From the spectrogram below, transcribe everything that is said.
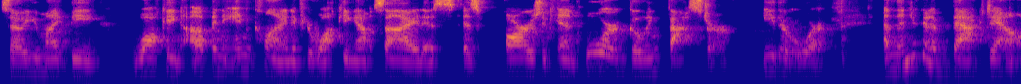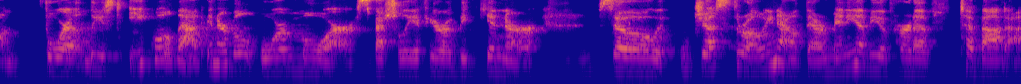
So you might be walking up an incline if you're walking outside as, as far as you can, or going faster, either or. And then you're going to back down for at least equal that interval or more, especially if you're a beginner. Mm-hmm. So, just throwing out there, many of you have heard of Tabata,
